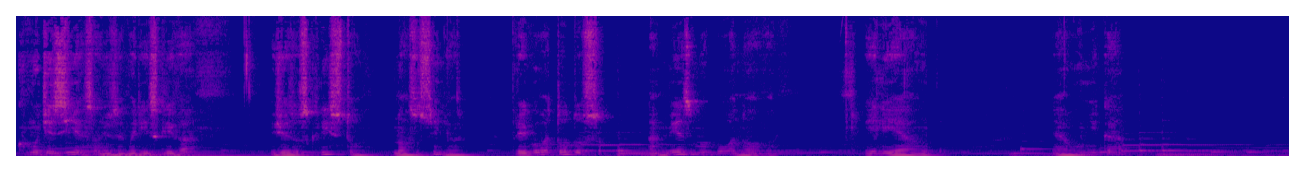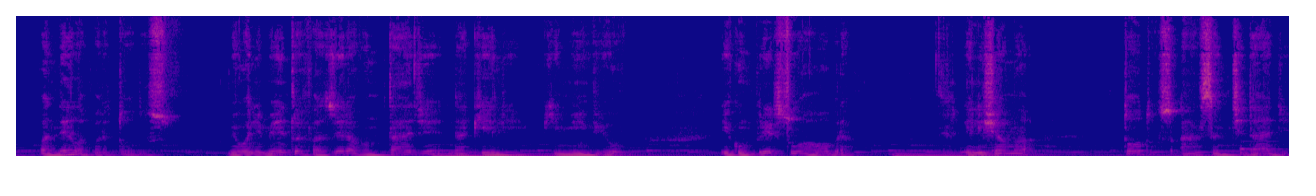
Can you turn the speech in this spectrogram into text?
Como dizia São José Maria Escrivá, Jesus Cristo, nosso Senhor, pregou a todos a mesma boa nova. Ele é é a única panela para todos. Meu alimento é fazer a vontade daquele que me enviou e cumprir sua obra. Ele chama todos à santidade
